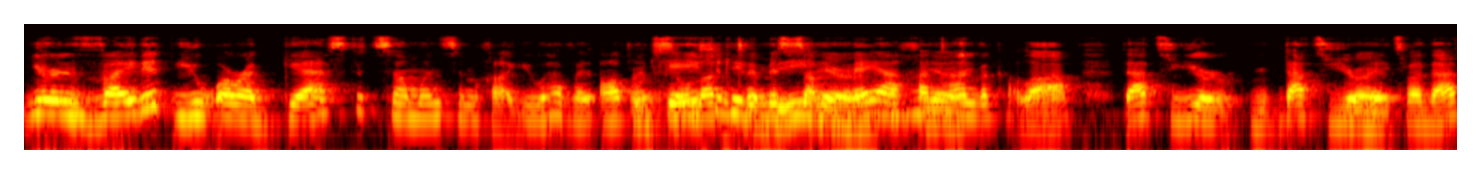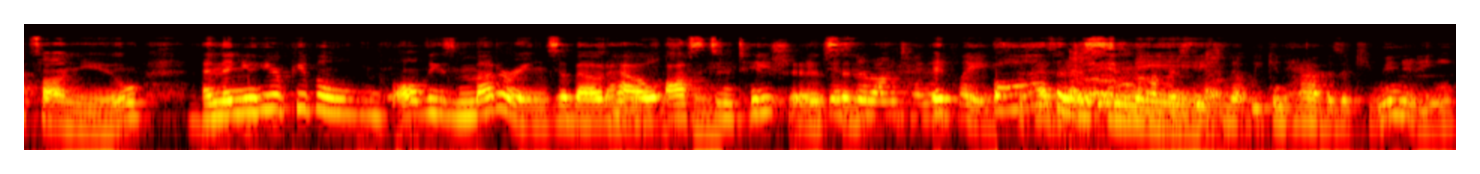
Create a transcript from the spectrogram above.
You're invited. You are a guest at someone's simcha. You have an obligation lucky to to be here. misamea chatan Yeah. v'kala. That's your that's your Right. mitzvah. That's on you. And then you hear people all these mutterings about how ostentatious It's and the wrong time it and place bothers because it's a me. conversation that we can have as a community,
